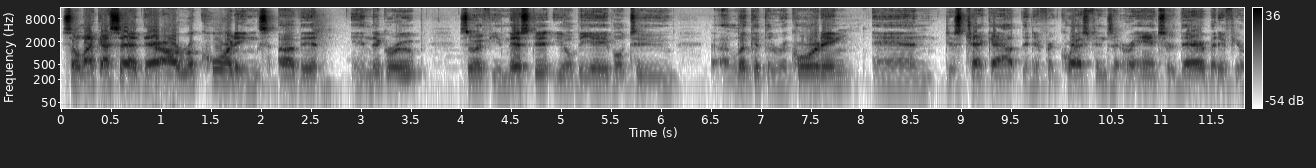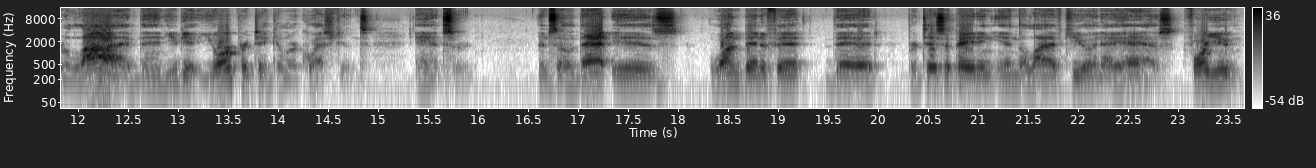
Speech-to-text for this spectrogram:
So like I said, there are recordings of it in the group. So if you missed it, you'll be able to uh, look at the recording and just check out the different questions that were answered there. But if you're live, then you get your particular questions answered. And so that is one benefit that participating in the live Q&A has for you.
